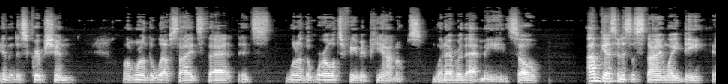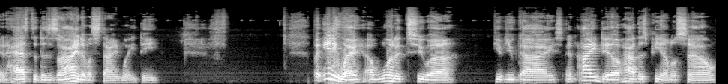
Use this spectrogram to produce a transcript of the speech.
in the description on one of the websites that it's one of the world's favorite pianos, whatever that means. So I'm guessing it's a Steinway D. It has the design of a Steinway D, but anyway, I wanted to uh, give you guys an idea of how this piano sound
